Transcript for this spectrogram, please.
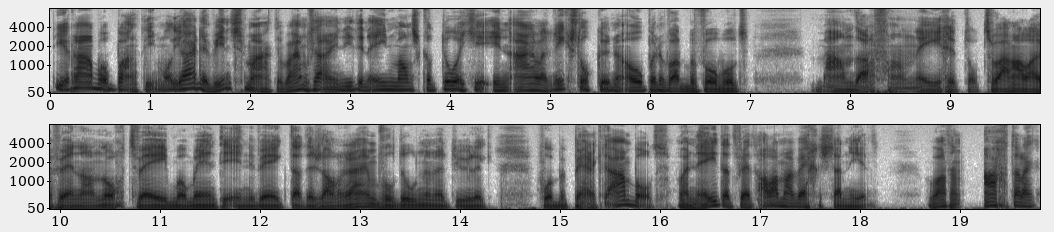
Die Rabobank die miljarden winst maakte. Waarom zou je niet een eenmanskantoortje in Aarle-Rikstel kunnen openen? Wat bijvoorbeeld maandag van 9 tot 12 en dan nog twee momenten in de week. Dat is al ruim voldoende natuurlijk voor beperkt aanbod. Maar nee, dat werd allemaal weggestaneerd. Wat een achterlijk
